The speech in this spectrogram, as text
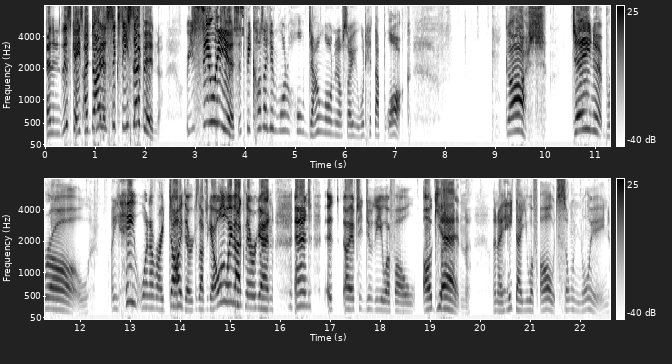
And in this case, I died at 67! Are you serious? It's because I didn't want to hold down long enough so I would hit that block. Gosh. Dang it, bro. I hate whenever I die there because I have to get all the way back there again, and it, I have to do the UFO again. And I hate that UFO. It's so annoying.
